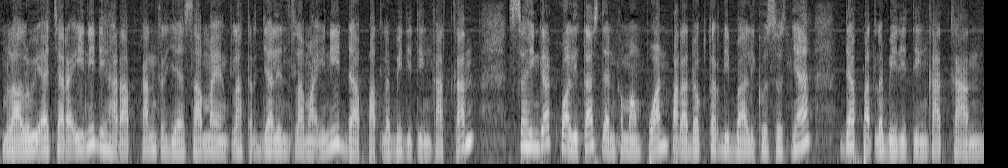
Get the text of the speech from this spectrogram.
Melalui acara ini diharapkan kerjasama yang telah terjalin selama ini dapat lebih ditingkatkan, sehingga kualitas dan kemampuan para dokter di Bali khususnya dapat lebih ditingkatkan.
